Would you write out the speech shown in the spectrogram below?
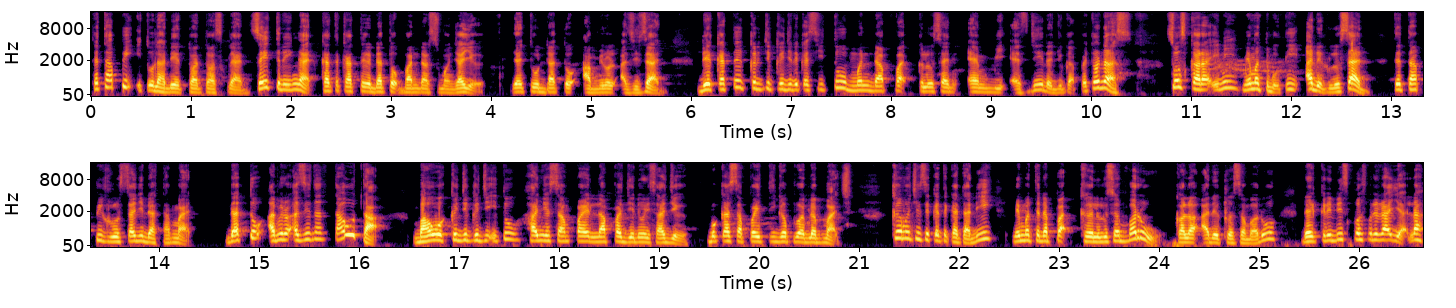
Tetapi itulah dia tuan-tuan sekalian. Saya teringat kata-kata Datuk Bandar Sumanjaya iaitu Datuk Amirul Azizan. Dia kata kerja-kerja dekat situ mendapat kelulusan MBSJ dan juga Petronas. So sekarang ini memang terbukti ada kelulusan. Tetapi kelulusannya dah tamat. Datuk Amirul Azizan tahu tak bahawa kerja-kerja itu hanya sampai 8 Januari saja. Bukan sampai 30 bulan Mac ke macam saya katakan tadi, memang terdapat kelulusan baru. Kalau ada kelulusan baru, dan kena disclose pada rakyat lah.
